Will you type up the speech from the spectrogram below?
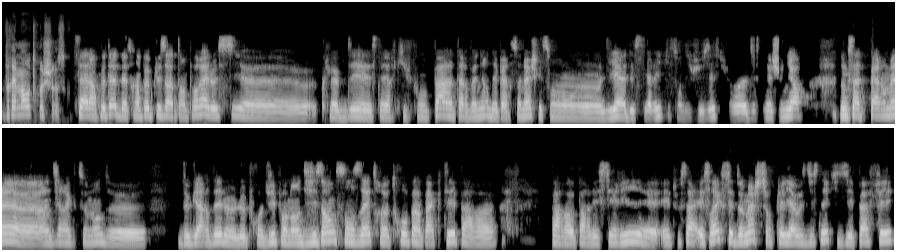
vraiment autre chose. Ça a l'air peut-être d'être un peu plus intemporel aussi, euh, Club D, c'est-à-dire qu'ils font pas intervenir des personnages qui sont liés à des séries qui sont diffusées sur euh, Disney Junior. Donc ça te permet euh, indirectement de de garder le, produit pendant dix ans sans être trop impacté par par par les séries et, et tout ça. Et c'est vrai que c'est dommage sur Playhouse Disney qu'ils aient pas fait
